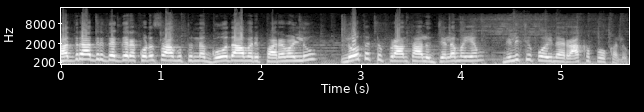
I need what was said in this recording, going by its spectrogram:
భద్రాద్రి దగ్గర కొనసాగుతున్న గోదావరి పరవళ్ళు లోతట్టు ప్రాంతాలు జలమయం నిలిచిపోయిన రాకపోకలు.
